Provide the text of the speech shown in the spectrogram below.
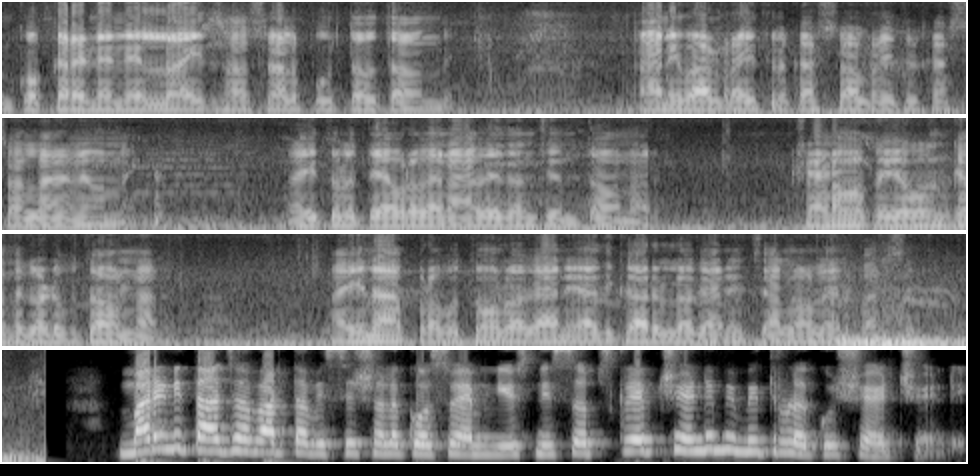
ఇంకొక రెండు నెలలు ఐదు సంవత్సరాలు పూర్తవుతూ ఉంది. కానీ వాళ్ళ రైతుల కష్టాలు రైతుల కష్టాల్లానే ఉన్నాయి. రైతులు తీవ్రమైన ఆవేదన చెందుతూ ఉన్నారు. క్షణం ఒక యుగం కింద గడుపుతూ ఉన్నారు. అయినా ప్రభుత్వంలో కానీ అధికారుల్లో కానీ చలనం లేని పరిస్థితి. మరిన్ని తాజా వార్తా విశేషాల కోసం ఎం న్యూస్ని సబ్స్క్రైబ్ చేయండి. మీ మిత్రులకు షేర్ చేయండి.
